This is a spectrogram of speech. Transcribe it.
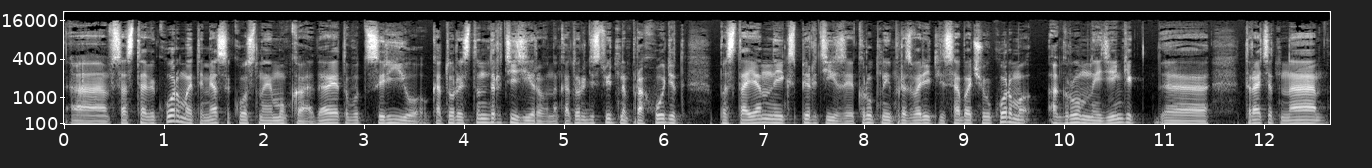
а, в составе корма это мясо костная мука, да, это вот сырье, которое стандартизировано, которое действительно проходит постоянные экспертизы. Крупные производители собачьего корма огромные деньги э, тратят на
